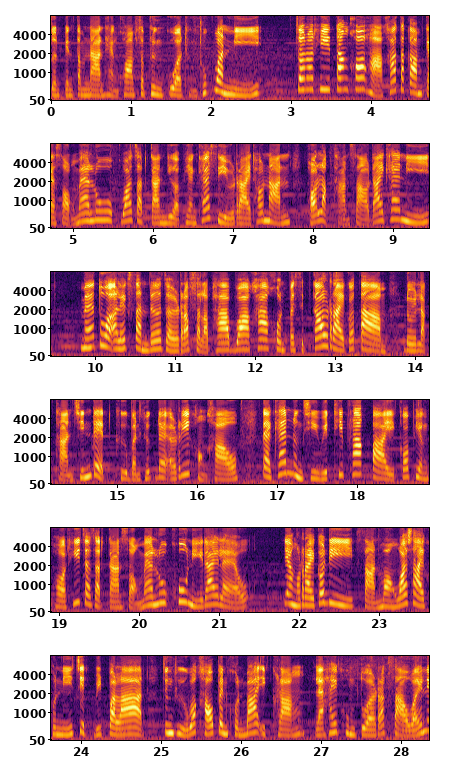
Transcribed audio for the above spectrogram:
จนเป็นตำนานแห่งความสะพรึงกลัวถึงทุกวันนี้ เจ้าหน้าที่ตั้งข้อหาฆาตกรรมแก่สองแม่ลูกว่าจัดการเหยื่อเพียงแค่ 4 รายเท่านั้น เพราะหลักฐานสาวได้แค่นี้ แม้ตัวอเล็กซานเดอร์จะรับสารภาพว่าฆ่าคนไป 19 รายก็ตาม โดยหลักฐานชิ้นเด็ดคือบันทึกไดอารี่ของเขา แต่แค่หนึ่งชีวิตที่พลากไปก็เพียงพอที่จะจัดการสองแม่ลูกคู่นี้ได้แล้ว อย่างไรก็ดีศาลมองว่าชายคนนี้จิตวิปลาสจึงถือว่าเขาเป็นคนบ้าอีกครั้ง และให้คุมตัวรักษาไว้ใน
